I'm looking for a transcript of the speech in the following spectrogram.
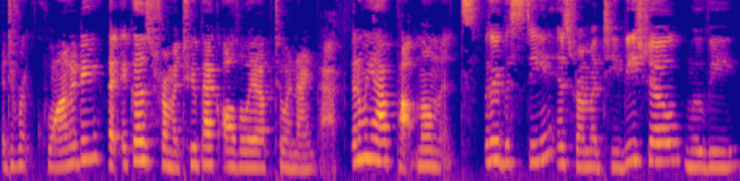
a different quantity. But it goes from a two pack all the way up to a nine pack. Then we have pop moments. Whether the scene is from a TV show, movie,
